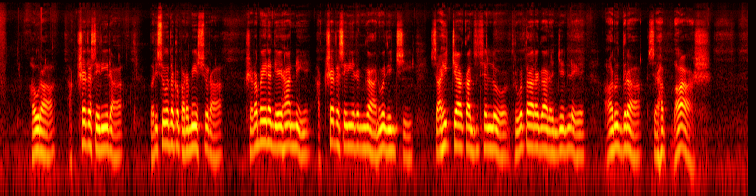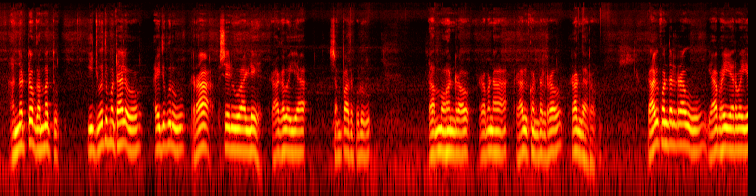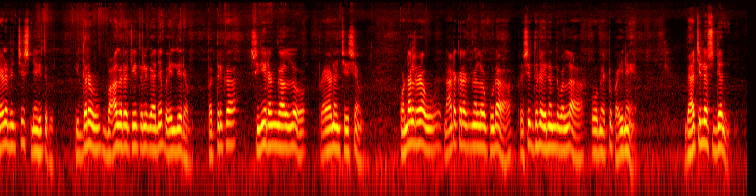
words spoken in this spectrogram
హౌరా అక్షర శరీర పరిశోధక పరమేశ్వర క్షరమైన దేహాన్ని అక్షర శరీరంగా అనువదించి సాహిత్యాకాంక్షల్లో ధృవతారగా రంజన్లే ఆరుద్ర సెహబ్బాష్ అన్నట్టు గమ్మత్తు. ఈ జ్యోతి ముఠాలో ఐదుగురు రా సెరువాళ్ళే వాళ్ళే రాఘవయ్య సంపాదకుడు రామ్మోహన్ రావు రమణ రావికొండలరావు రంగారావు. రావికొండలరావు యాభై అరవై ఏళ్ళ నుంచి స్నేహితుడు ఇద్దరు బాల రచయితలుగానే బయలుదేరాం పత్రిక సినీ రంగాల్లో ప్రయాణం చేశాం కొండలరావు నాటక రంగంలో కూడా ప్రసిద్ధుడైనందువల్ల ఓ మెట్టు పైనే. బ్యాచిలర్స్ డెన్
